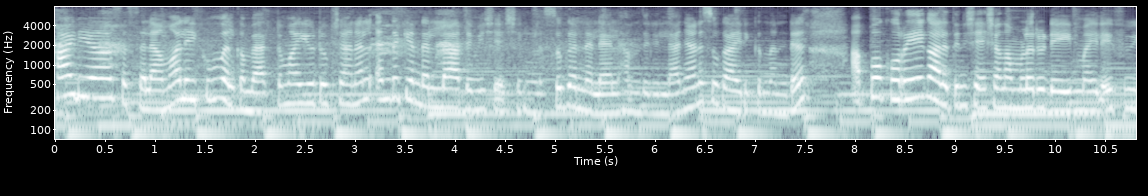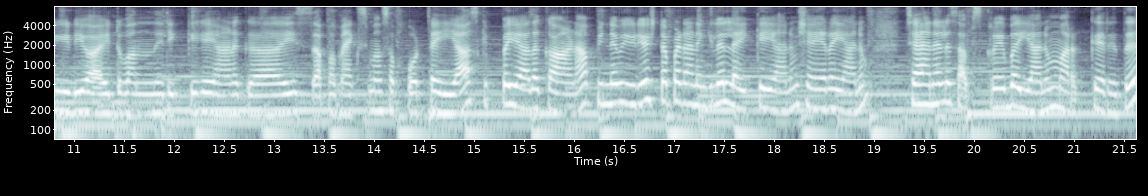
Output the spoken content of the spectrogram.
ഹായ് ഡിയേഴ്സ് അസ്സലാമു അലൈക്കും welcome back to my YouTube channel എന്തൊക്കെയുണ്ട് എല്ലാവരുടെയും വിശേഷങ്ങൾ? സുഖന്നല്ലേ അലഹമില്ല ഞാൻ സുഖമായിരിക്കുന്നുണ്ട് അപ്പോൾ കുറേ കാലത്തിന് ശേഷം നമ്മളൊരു day in my life video ആയിട്ട് വന്നിരിക്കുകയാണ് ഗൈസ് അപ്പോൾ മാക്സിമം സപ്പോർട്ട് ചെയ്യുക സ്കിപ്പ് ചെയ്യാതെ കാണുക. പിന്നെ വീഡിയോ ഇഷ്ടപ്പെടുകയാണെങ്കിൽ ലൈക്ക് ചെയ്യാനും ഷെയർ ചെയ്യാനും ചാനൽ സബ്സ്ക്രൈബ് ചെയ്യാനും മറക്കരുത്.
